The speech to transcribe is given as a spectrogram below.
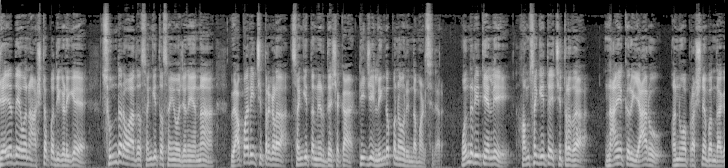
ಜಯದೇವನ ಅಷ್ಟಪದಿಗಳಿಗೆ ಸುಂದರವಾದ ಸಂಗೀತ ಸಂಯೋಜನೆಯನ್ನು ವ್ಯಾಪಾರಿ ಚಿತ್ರಗಳ ಸಂಗೀತ ನಿರ್ದೇಶಕ ಟಿ ಜಿ ಲಿಂಗಪ್ಪನವರಿಂದ ಮಾಡಿಸಿದ್ದಾರೆ. ಒಂದು ರೀತಿಯಲ್ಲಿ ಹಂಸಗೀತೆ ಚಿತ್ರದ ನಾಯಕರು ಯಾರು ಅನ್ನುವ ಪ್ರಶ್ನೆ ಬಂದಾಗ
